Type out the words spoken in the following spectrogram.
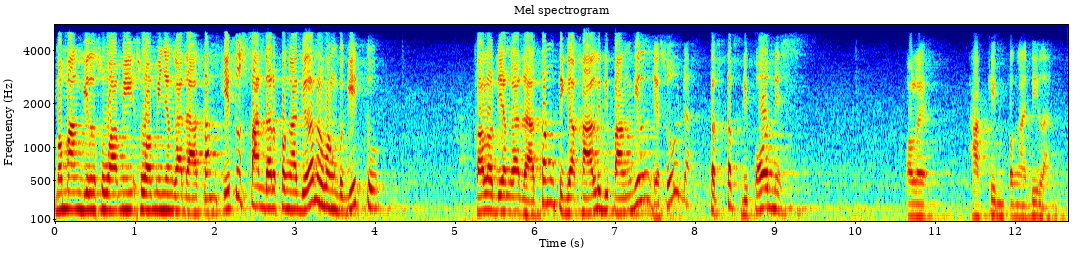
memanggil suami, suaminya nggak datang, itu standar pengadilan memang begitu. Kalau dia nggak datang tiga kali dipanggil, ya sudah, tetap diponis oleh hakim pengadilan.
